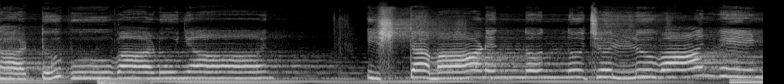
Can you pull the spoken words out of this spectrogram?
കാട്ടുപൂവാണു ഞാൻ. ഇഷ്ടമാണെന്നൊന്നു ചൊല്ലുവാൻ വേണ്ടി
